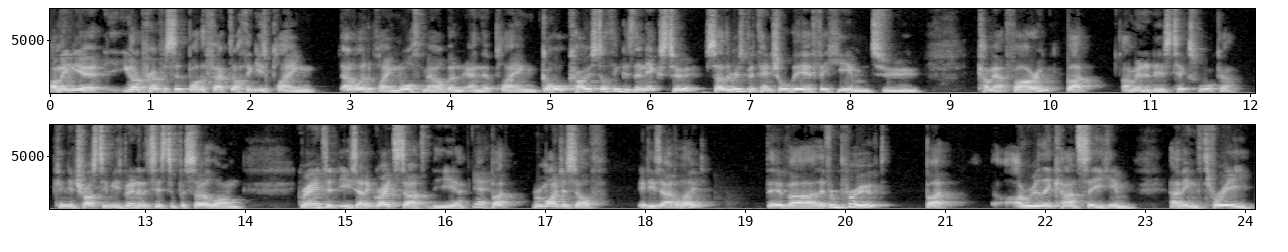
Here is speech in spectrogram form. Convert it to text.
I mean, yeah, you got to preface it by the fact that I think he's playing, Adelaide are playing North Melbourne and they're playing Gold Coast, I think is the next two. So there is potential there for him to come out firing. But, I mean, it is Tex Walker. Can you trust him? He's been in the system for so long. Granted, he's had a great start to the year, Yeah. but remind yourself, it is Adelaide. They've uh, they've improved, but I really can't see him having three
